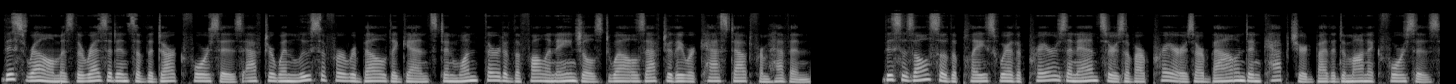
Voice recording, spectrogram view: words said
This realm is the residence of the dark forces after when Lucifer rebelled against and one-third of the fallen angels dwells after they were cast out from heaven. This is also the place where the prayers and answers of our prayers are bound and captured by the demonic forces.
